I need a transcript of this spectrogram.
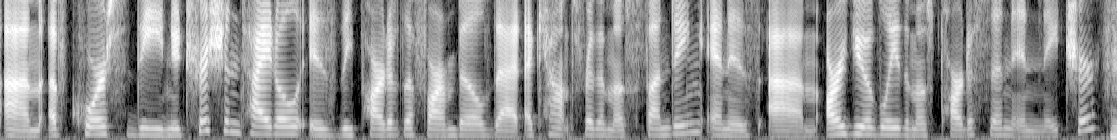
um, of course, the nutrition title is the part of the Farm Bill that accounts for the most funding and is um, arguably the most partisan in nature. Hmm.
